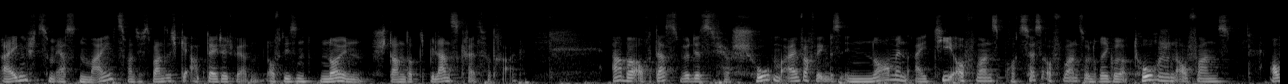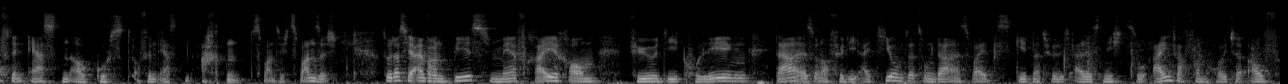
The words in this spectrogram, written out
eigentlich zum 1. Mai 2020 geupdatet werden auf diesen neuen Standard-Bilanzkreisvertrag. Aber auch das wird jetzt verschoben, einfach wegen des enormen IT-Aufwands, Prozessaufwands und regulatorischen Aufwands auf den 1. August, auf den 1.8.2020, sodass hier einfach ein bisschen mehr Freiraum für die Kollegen da ist und auch für die IT-Umsetzung da ist, weil es geht natürlich alles nicht so einfach von heute auf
